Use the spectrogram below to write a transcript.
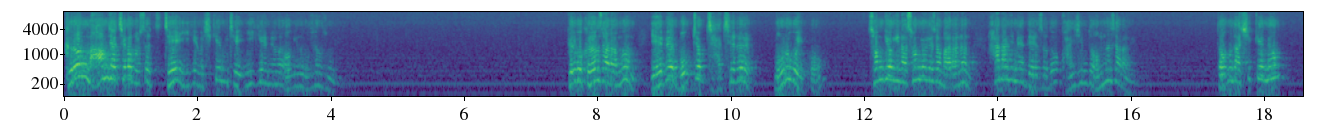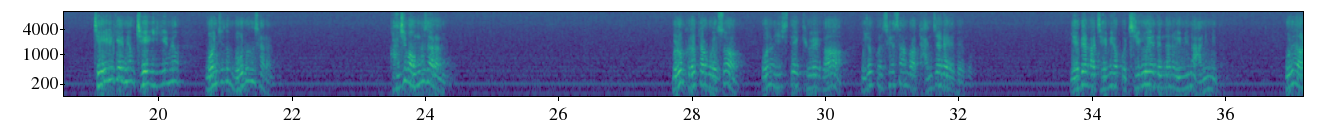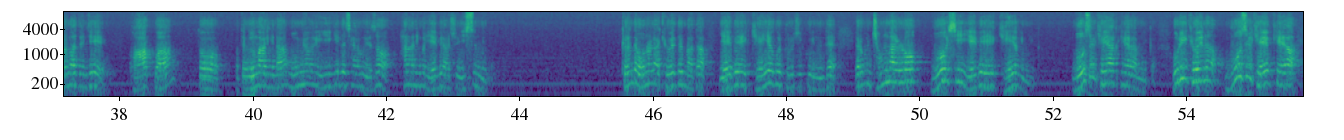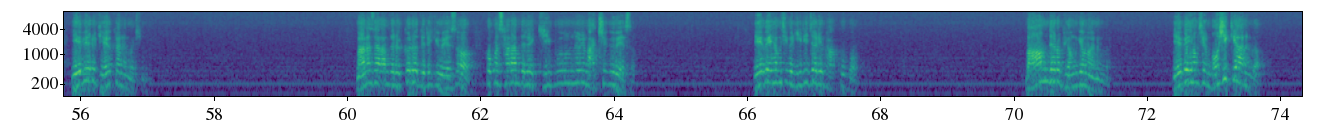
그런 마음 자체가 벌써 제2계명, 10계명, 제2계명을 어기는 우상숭입니다. 그리고 그런 사람은 예배 목적 자체를 모르고 있고 성경이나 성경에서 말하는 하나님에 대해서도 관심도 없는 사람이고 더구나 10계명, 제1계명, 제2계명 뭔지도 모르는 사람이에요. 관심 없는 사람입니다. 물론 그렇다고 해서 오늘 이 시대 교회가 무조건 세상과 단절해야 되고 예배가 재미없고 지루해야 된다는 의미는 아닙니다. 우리는 얼마든지 과학과 또 어떤 음악이나 문명의 이기를 사용해서 하나님을 예배할 수 있습니다. 그런데 오늘날 교회들마다 예배의 개혁을 부르짖고 있는데 여러분 정말로 무엇이 예배의 개혁입니까? 무엇을 개혁해야 합니까? 우리 교회는 무엇을 개혁해야 예배를 개혁하는 것입니다. 많은 사람들을 끌어들이기 위해서 혹은 사람들의 기분을 맞추기 위해서 예배 형식을 이리저리 바꾸고 마음대로 변경하는 것 예배 형식을 멋있게 하는 것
